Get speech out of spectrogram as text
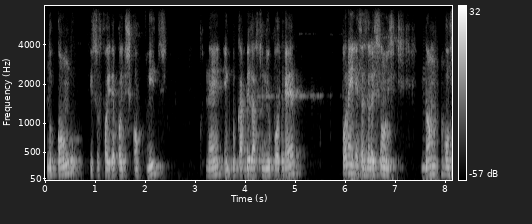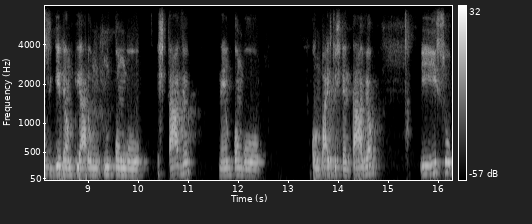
no Congo, isso foi depois dos conflitos, né? Em que o Kabila assumiu o poder. Porém, essas eleições não conseguiram criar um, um Congo estável, né? Um Congo com paz sustentável, e isso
